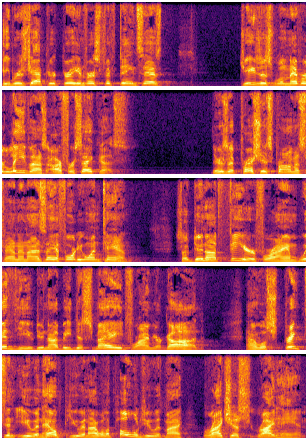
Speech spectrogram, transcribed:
Hebrews chapter 3 and verse 15 says, Jesus will never leave us or forsake us. There's a precious promise found in Isaiah 41:10. So do not fear, for I am with you. Do not be dismayed, for I am your God. I will strengthen you and help you, and I will uphold you with my righteous right hand.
